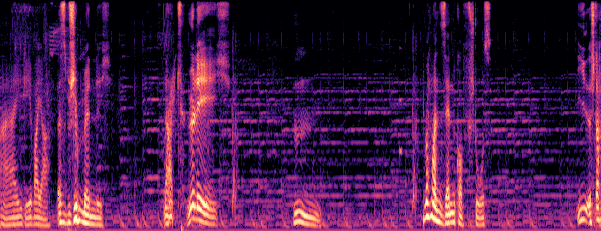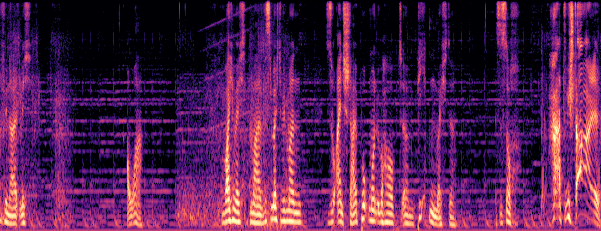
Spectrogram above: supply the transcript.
Ein Geweiher. Das ist bestimmt männlich. Natürlich. Hm. Ich mach mal einen Zen-Kopfstoß. Das Stachelfinal halt mich. Aua. Wobei ich mal wissen möchte, wie man so ein Stahl-Pokémon überhaupt ähm, pieken möchte. Es ist doch hart wie Stahl.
